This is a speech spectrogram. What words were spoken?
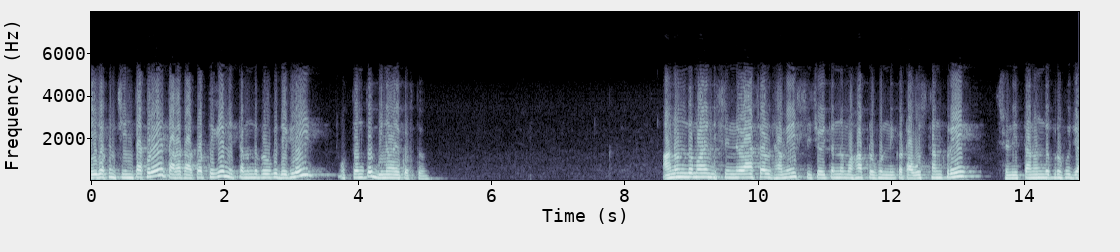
এই রকম চিন্তা করে তারা তারপর থেকে নিত্যানন্দ প্রভুকে দেখলেই অত্যন্ত বিনয় করত। আনন্দময় শ্রী নীলাচল ধামে শ্রী চৈতন্য মহাপ্রভুর নিকট অবস্থান করে শ্রী নিত্যানন্দ প্রভু যে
